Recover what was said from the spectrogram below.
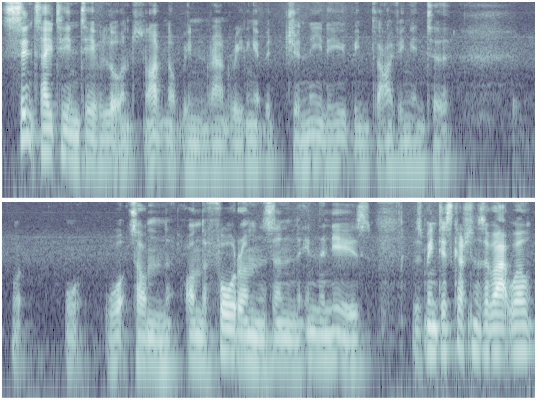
since AT and T have launched, and I've not been around reading it, but Janina, you've been diving into what, what what's on on the forums and in the news. There's been discussions about well,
